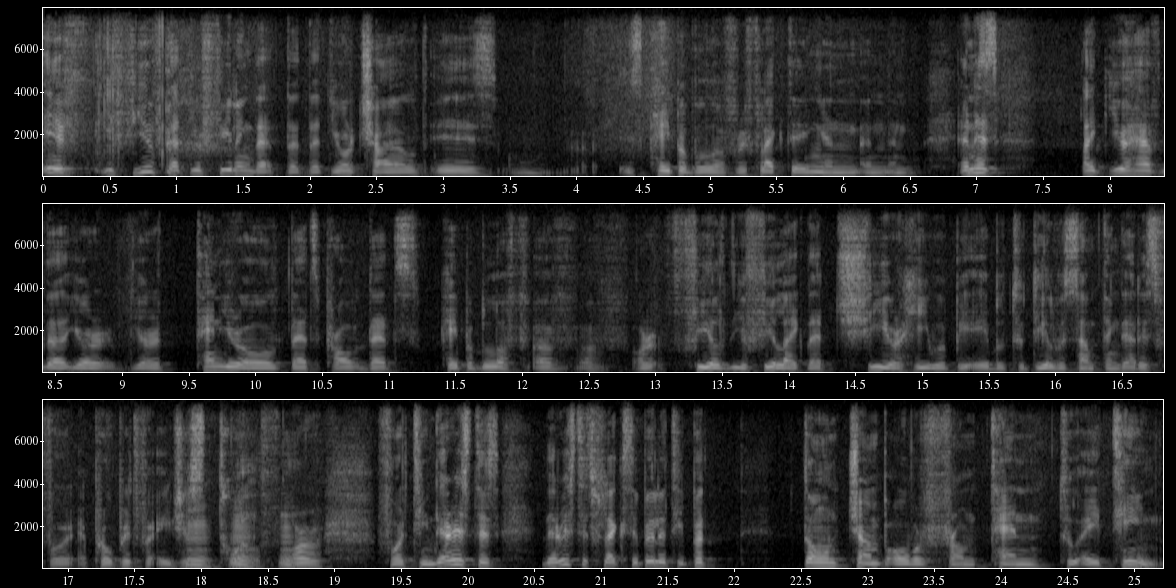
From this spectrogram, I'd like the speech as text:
if if you've got your feeling that, that, that your child is is capable of reflecting and and and, and is like you have the your your ten year old that's prob that's capable of, of, of or feel you feel like that she or he would be able to deal with something that is for appropriate for ages 12 or 14 there is this there is this flexibility but don't jump over from 10 to 18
